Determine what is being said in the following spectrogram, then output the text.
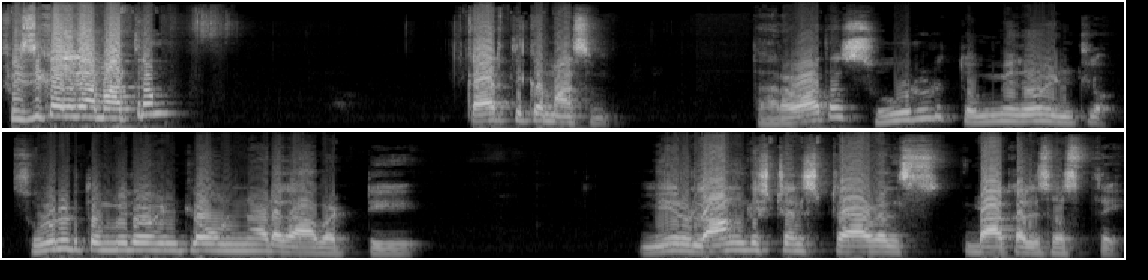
ఫిజికల్గా మాత్రం కార్తీక మాసం. తర్వాత సూర్యుడు తొమ్మిదో ఇంట్లో. సూర్యుడు తొమ్మిదో ఇంట్లో ఉన్నాడు కాబట్టి మీరు లాంగ్ డిస్టెన్స్ ట్రావెల్స్ బాగా కలిసి వస్తాయి.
